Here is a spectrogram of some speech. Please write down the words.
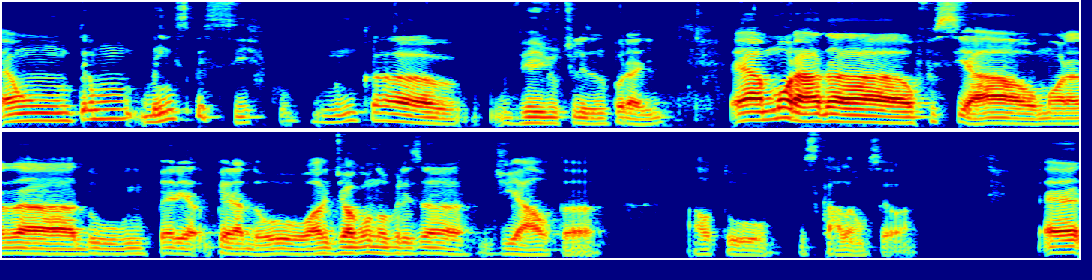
É um termo bem específico, nunca vejo utilizando por aí. É a morada oficial, morada do imperador, de alguma nobreza de alta, alto escalão, sei lá. É,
